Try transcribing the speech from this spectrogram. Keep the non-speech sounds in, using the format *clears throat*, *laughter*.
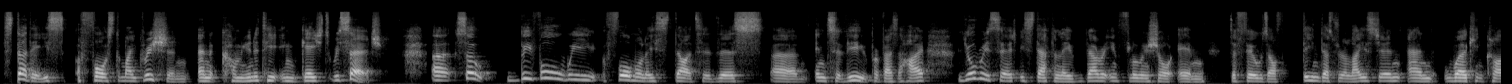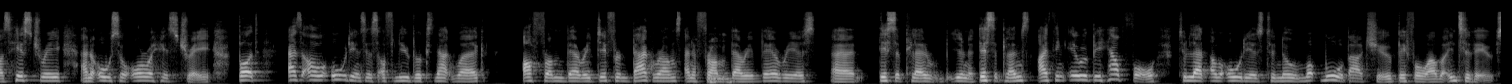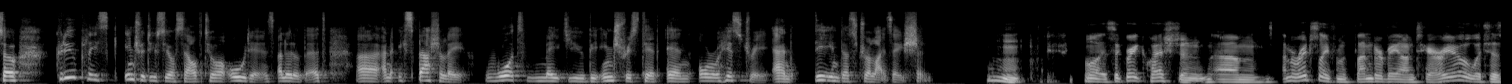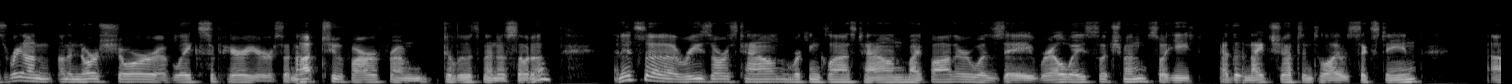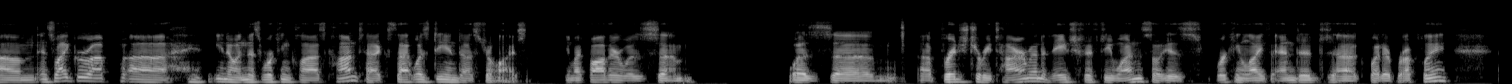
studies, forced migration, and community engaged research. Uh, so, before we formally started this uh, interview, Professor High, your research is definitely very influential in the fields of deindustrialization and working class history and also oral history. But as our audiences of New Books Network are from very different backgrounds and from mm-hmm. very various uh, discipline, you know, disciplines, I think it would be helpful to let our audience to know more about you before our interview. So, could you please introduce yourself to our audience a little bit, uh, and especially what made you be interested in oral history and deindustrialization? Hmm. Well, it's a great question. Um, I'm originally from Thunder Bay, Ontario, which is right on, on the north shore of Lake Superior, so not too far from Duluth, Minnesota. And it's a resource town, working class town. My father was a railway switchman, so he had the night shift until I was 16. Um, and so I grew up, uh, you know, in this working class context that was deindustrializing. You know, my father was um, was um, uh, bridged to retirement at age 51, so his working life ended uh, quite abruptly.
